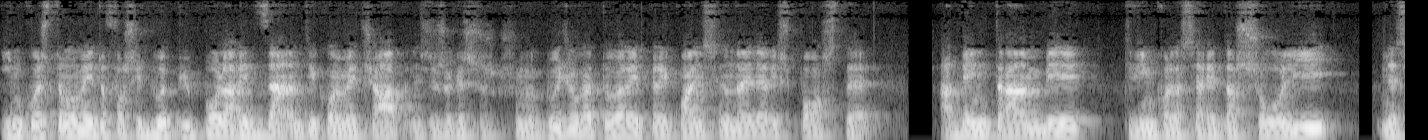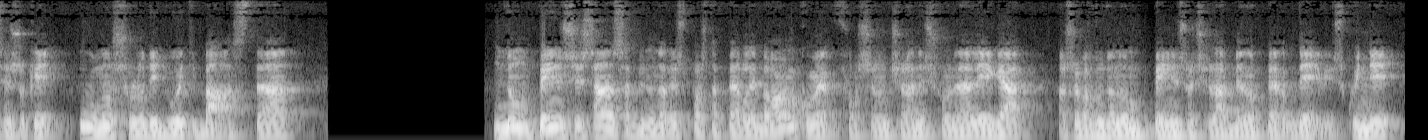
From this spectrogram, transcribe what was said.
in questo momento forse i due più polarizzanti come matchup, nel senso che sono due giocatori per i quali se non hai le risposte ad entrambi ti vincono la serie da soli, nel senso che uno solo dei due ti basta non penso i Suns abbiano una risposta per LeBron, come forse non ce l'ha nessuno nella Lega, ma soprattutto non penso ce l'abbiano per Davis. Quindi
